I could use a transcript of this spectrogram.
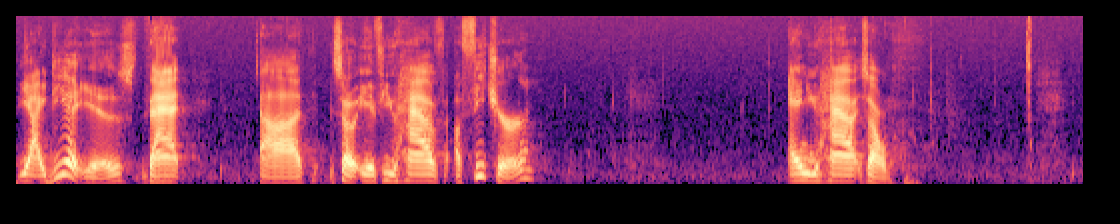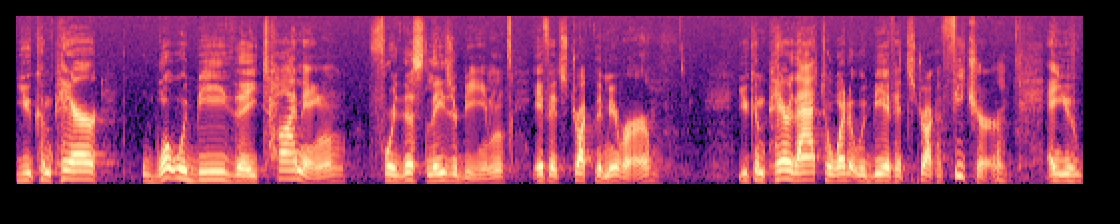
The idea is that, uh, so if you have a feature and you have, so you compare what would be the timing for this laser beam if it struck the mirror. You compare that to what it would be if it struck a feature, and you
